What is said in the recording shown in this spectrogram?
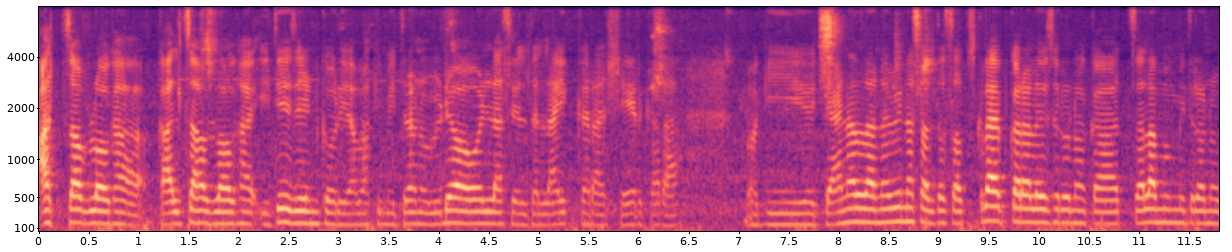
आजचा व्लॉग हा कालचा व्लॉग हा इथेच एंड करूया. बाकी मित्रांनो व्हिडिओ आवडला असेल तर लाईक करा शेअर करा. बाकी चॅनलला नवीन असाल तर सबस्क्राईब करायला विसरू नका. चला मग मित्रांनो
